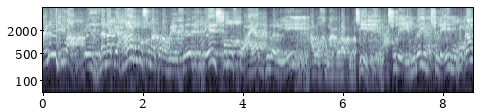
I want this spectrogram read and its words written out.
আলাইহিমা, এই জেনাকে হারাম ঘোষণা করা হয়েছে, এই সমস্ত আয়াতগুলো নিয়েই আলোচনা করা উচিত। আসলে এগুলোই আসলে এই মহকাম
